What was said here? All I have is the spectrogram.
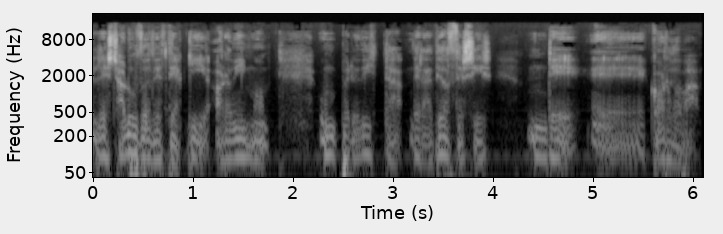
Le saludo desde aquí ahora mismo, un periodista de la diócesis de eh, Córdoba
